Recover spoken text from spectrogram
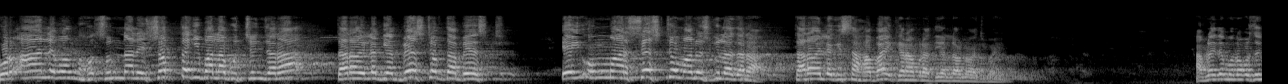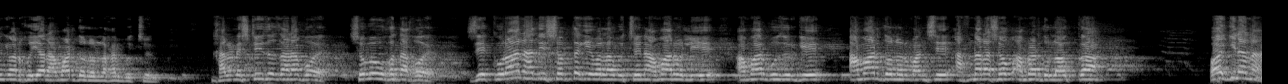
কোরআন এবং সুন্নারে সব থেকে বালা বুঝছেন যারা? তারা হইলে গিয়ে বেস্ট অফ দ্য বেস্ট এই উম্মার শ্রেষ্ঠ মানুষগুলা যারা, তারা হইলে কি সাহাবাই কেরাম রাদি আল্লাহ আপনারা মনে করছেন কি হইয়ার আমার দল খান বুঝছেন। কারণ স্টেজও যারা বয় সবেও কথা কয়, যে কোরআন, হাদিস সব থেকে বলা বুঝছেন, আমার অলিয়ে আমার বুজুর্গে, আমার দলের মানুষে, আপনারা সব আমার দল হক্কা। হয় কিনা না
